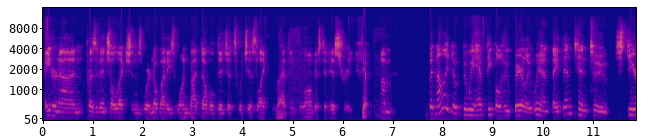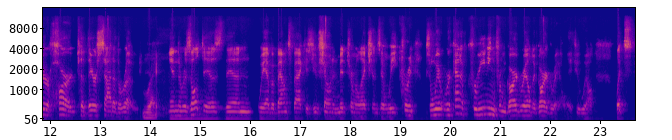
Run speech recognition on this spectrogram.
eight or nine presidential elections where nobody's won by double digits, which is like right. I think the longest in history. Yep. Um, but not only do, do we have people who barely win, they then tend to steer hard to their side of the road. Right. And the result is then we have a bounce back, as you've shown in midterm elections, and we so we're we're kind of careening from guardrail to guardrail, if you will. What's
